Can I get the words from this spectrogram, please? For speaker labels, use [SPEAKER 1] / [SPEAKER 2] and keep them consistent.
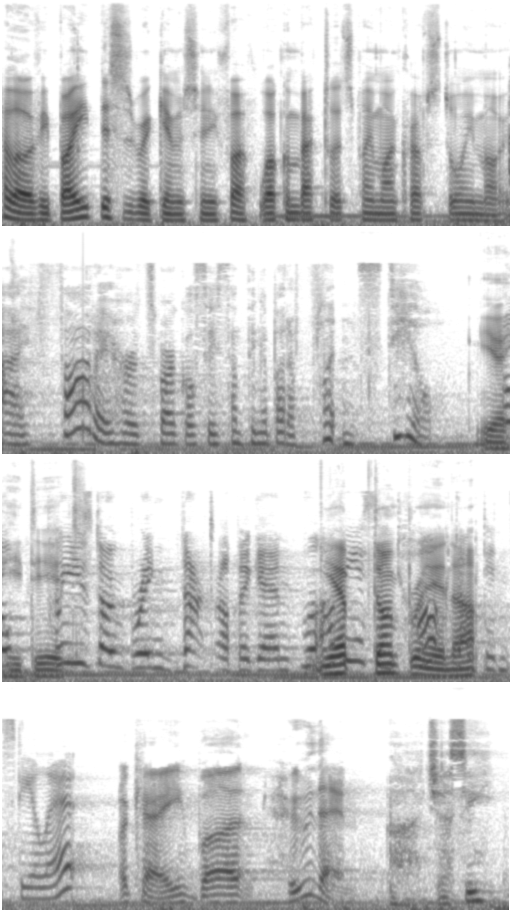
[SPEAKER 1] Hello everybody, this is Redgamer75. Welcome back to Let's Play Minecraft Story Mode.
[SPEAKER 2] I thought I heard Sparkle say something about a flint and steel.
[SPEAKER 1] Yeah,
[SPEAKER 3] oh,
[SPEAKER 1] he did.
[SPEAKER 3] Please don't bring that up again.
[SPEAKER 4] Well,
[SPEAKER 1] Yep, don't bring it up.
[SPEAKER 4] didn't steal it.
[SPEAKER 5] Okay, but who then?
[SPEAKER 6] Uh, Jesse?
